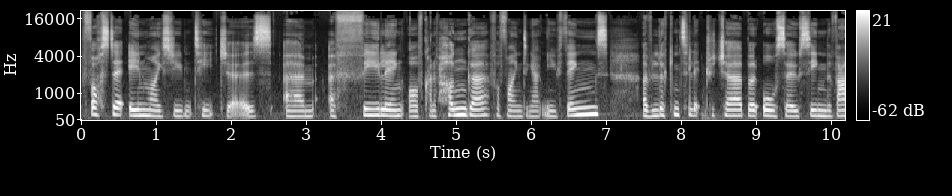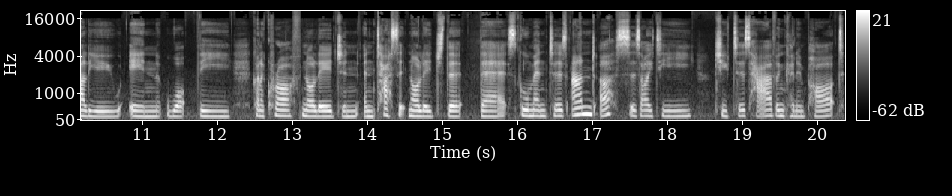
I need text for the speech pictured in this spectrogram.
foster in my student teachers um, a feeling of kind of hunger for finding out new things, of looking to literature, but also seeing the value in what the kind of craft knowledge and, and tacit knowledge that their school mentors and us as ITE tutors have and can impart,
